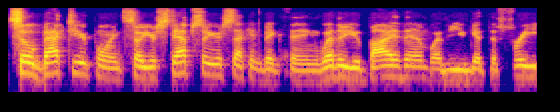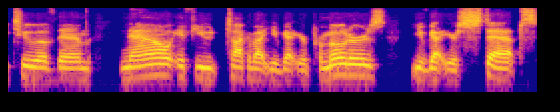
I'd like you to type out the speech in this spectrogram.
So back to your point. So your steps are your second big thing whether you buy them whether you get the free two of them. Now if you talk about you've got your promoters you've got your steps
